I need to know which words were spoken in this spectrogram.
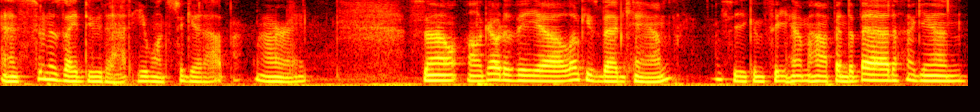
and as soon as I do that, he wants to get up. All right. So I'll go to the uh, Loki's bed cam so you can see him hop into bed again.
